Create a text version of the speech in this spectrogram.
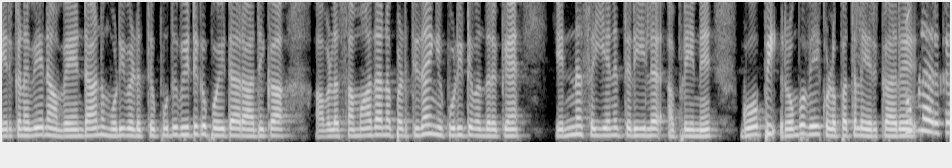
ஏற்கனவே நான் வேண்டான்னு முடிவெடுத்து புது வீட்டுக்கு போயிட்டா ராதிகா. அவளை சமாதானப்படுத்தி தான் இங்கே கூட்டிகிட்டு வந்திருக்கேன். என்ன செய்யன்னு தெரியல அப்படின்னு கோபி ரொம்பவே குழப்பத்தில் இருக்காரு. இருக்க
